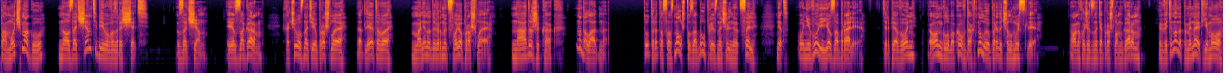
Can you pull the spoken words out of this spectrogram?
Помочь могу, но зачем тебе его возвращать? Зачем? и с загаром. Хочу узнать её прошлое, а для этого мне надо вернуть своё прошлое. Надо же как. Ну да ладно. Тут Ред осознал, что забыл про изначальную цель. Нет, у него её забрали. Терпя вонь, он глубоко вдохнул и упорядочил мысли. Он хочет знать о прошлом Гаром, ведь она напоминает ему...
